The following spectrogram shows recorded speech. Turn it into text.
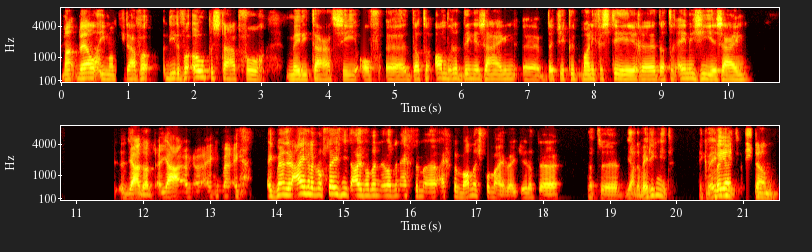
Maar wel iemand die, daarvoor, die ervoor open staat voor meditatie. Of dat er andere dingen zijn. dat je kunt manifesteren. Dat er energieën zijn. Ja, dat, ja ik, ik, ik, ben er eigenlijk nog steeds niet uit wat een, wat een echte, echte man is voor mij, weet je. Dat, eh, dat, eh, ja, dat weet ik niet. Ik weet Ben het niet. dan?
